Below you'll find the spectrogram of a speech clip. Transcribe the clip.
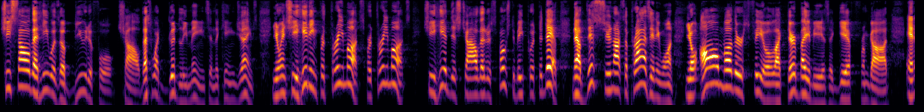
she saw that he was a beautiful child. That's what goodly means in the King James. You know, and she hid him for three months. For three months, she hid this child that was supposed to be put to death. Now, this should not surprise anyone. You know, all mothers feel like their baby is a gift from God, and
